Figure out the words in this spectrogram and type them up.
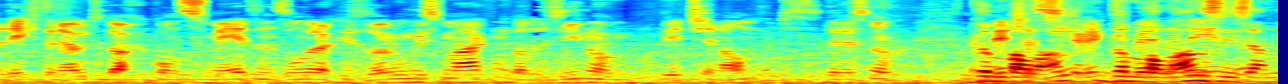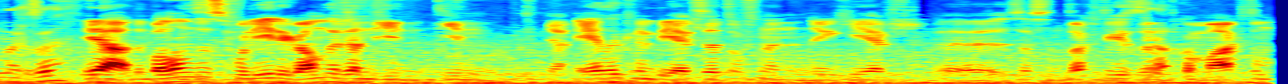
een lichte auto dat je kon smijten zonder dat je zorgen moest maken. Dat is hier nog een beetje anders. Er is nog een de, beetje balan- schrik de balans is anders. Hè. Ja, de balans is volledig anders en die, die ja, eigenlijk een BRZ of een, een GR86 is erop Ja. gemaakt om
